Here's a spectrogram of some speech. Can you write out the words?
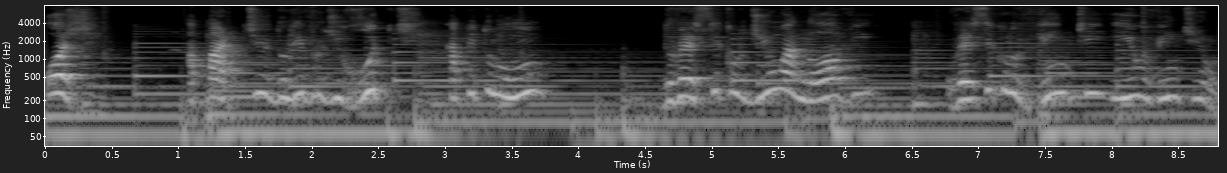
Hoje, a partir do livro de Ruth, capítulo 1, do versículo de 1 a 9, o versículo 20 e o 21.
